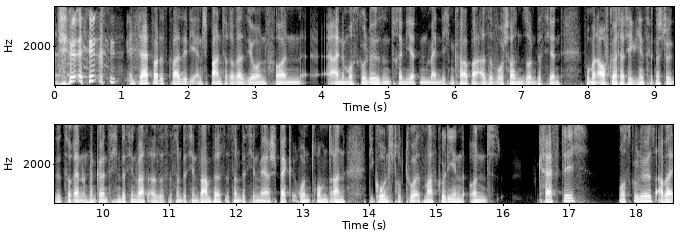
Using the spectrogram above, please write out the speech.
Ein Deadboard ist quasi die entspanntere Version von einem muskulösen, trainierten männlichen Körper, also wo schon so ein bisschen, wo man aufgehört hat, täglich ins Fitnessstudio zu rennen und man gönnt sich ein bisschen was. Also es ist so ein bisschen Wampe, es ist so ein bisschen mehr Speck rundrum dran. Die Grundstruktur ist maskulin und kräftig, muskulös, aber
